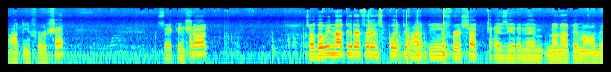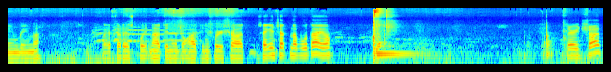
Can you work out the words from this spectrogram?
Ating first shot. Second shot. So, gawin natin reference point yung ating first shot tsaka zero na, na natin mga beng-beng, no? Reference point natin itong ating first shot. Second shot na po tayo. Third shot.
